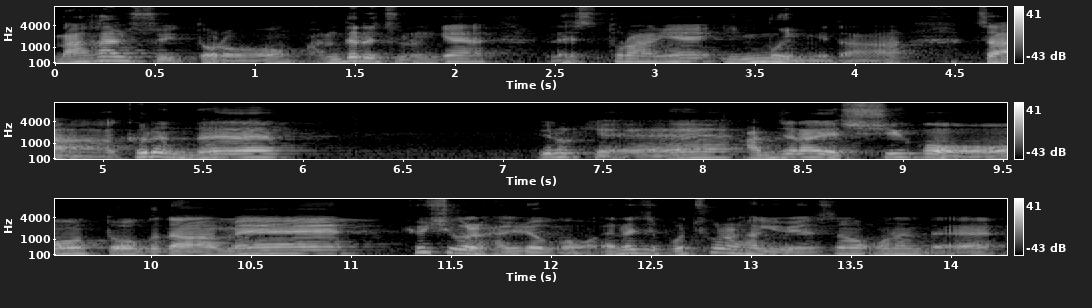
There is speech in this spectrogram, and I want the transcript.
나갈 수 있도록 만들어주는 게 레스토랑의 임무입니다. 자, 그런데 이렇게 안전하게 쉬고 또 그 다음에 휴식을 하려고 에너지 보충을 하기 위해서 오는데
